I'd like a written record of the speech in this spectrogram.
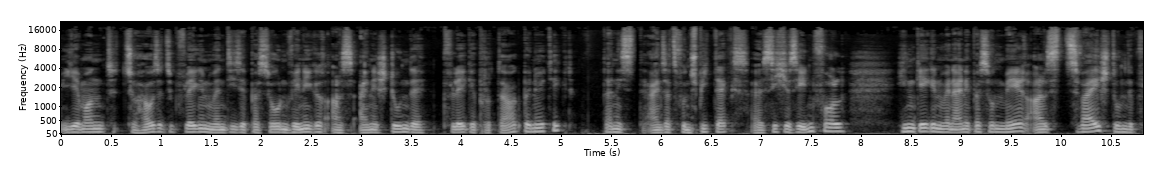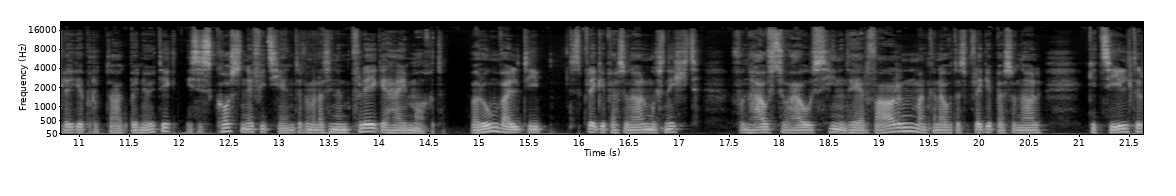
jemand zu Hause zu pflegen, wenn diese Person weniger als eine Stunde Pflege pro Tag benötigt. Dann ist der Einsatz von Spitex äh, sicher sinnvoll. Hingegen, wenn eine Person mehr als zwei Stunden Pflege pro Tag benötigt, ist es kosteneffizienter, wenn man das in einem Pflegeheim macht. Warum? Weil die, das Pflegepersonal muss nicht von Haus zu Haus hin und her fahren. Man kann auch das Pflegepersonal gezielter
